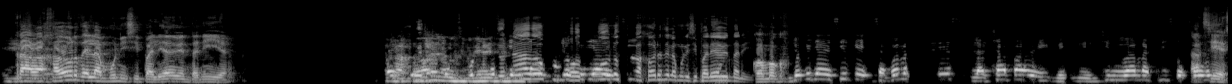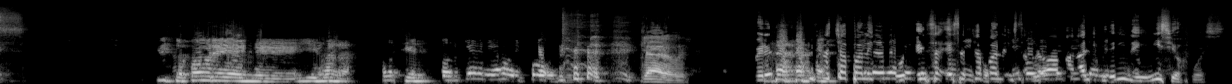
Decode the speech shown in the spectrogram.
eh, Trabajador de la municipalidad de Ventanilla. trabajador de la municipalidad de Yo como quería todos los decir- trabajadores de la municipalidad de Ventanilla. ¿Cómo? Yo quería decir que, ¿se acuerdan ustedes la chapa de, de- Chino Ibarra, Cristo Pobre? Así es. Cristo pobre eh, Ibarra. ¿Por, Así es. por qué agregado el pobre? Claro, güey. Pero esa chapa, le, esa, chapa le instauraba ser Magali Medina en inicios, pues.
